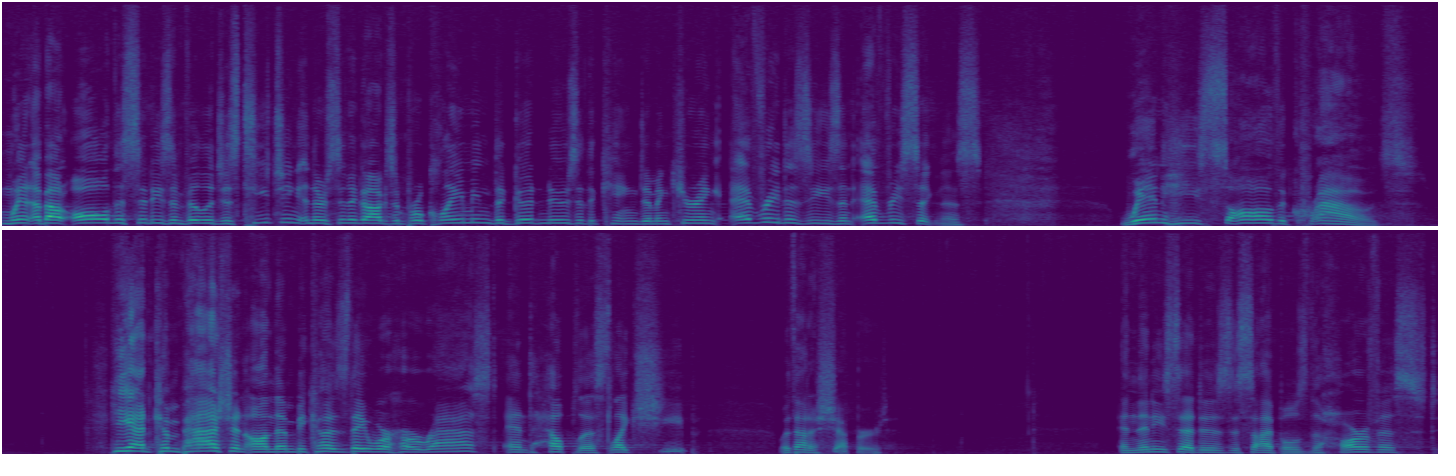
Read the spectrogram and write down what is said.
went about all the cities and villages, teaching in their synagogues and proclaiming the good news of the kingdom and curing every disease and every sickness. When he saw the crowds, he had compassion on them because they were harassed and helpless, like sheep without a shepherd. And then he said to his disciples, The harvest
